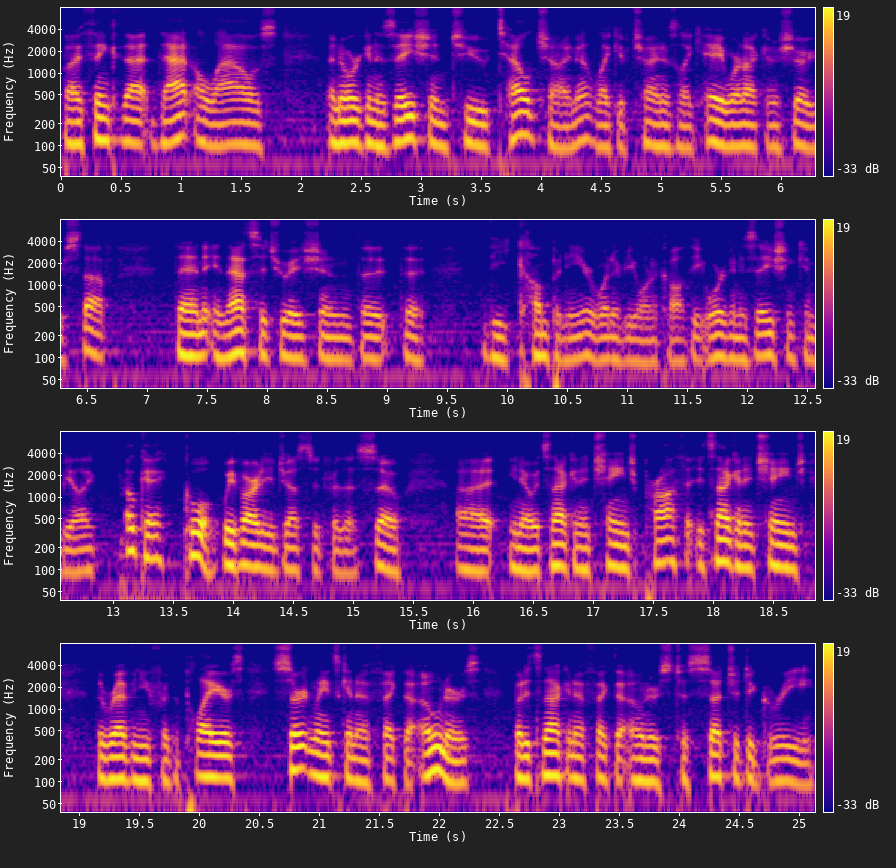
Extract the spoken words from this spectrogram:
but I think that that allows an organization to tell China, like if China's like, "Hey, we're not going to show your stuff," then in that situation, the the the company or whatever you want to call it, the organization can be like, okay, cool, we've already adjusted for this. So, uh, you know, it's not going to change profit. It's not going to change the revenue for the players. Certainly, it's going to affect the owners, but it's not going to affect the owners to such a degree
